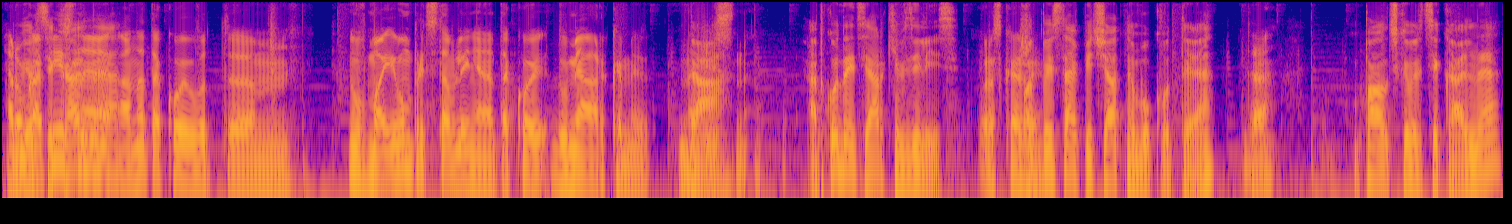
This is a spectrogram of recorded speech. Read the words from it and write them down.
А Рукописная, она такой вот... эм, ну, в моем представлении она такой двумя арками Да. написана. Откуда эти арки взялись? Расскажи. Вот представь печатную букву Т, Да. палочка вертикальная,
